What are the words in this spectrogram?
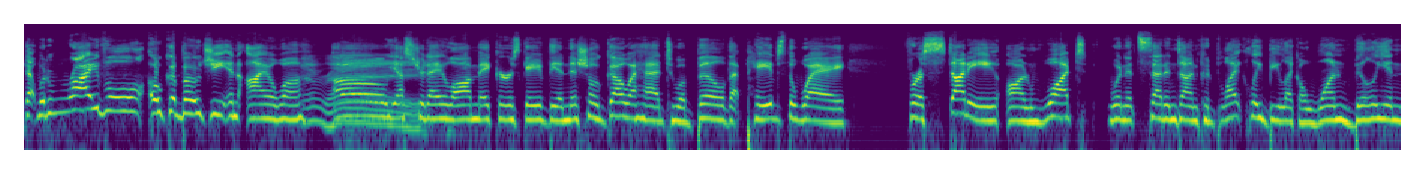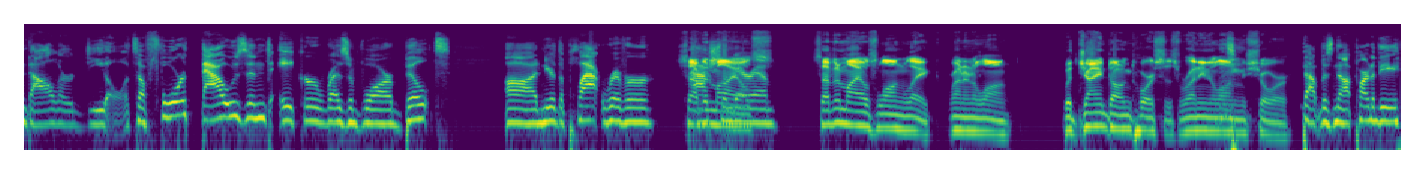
that would rival Okoboji in Iowa. Oh, yesterday lawmakers gave the initial go ahead to a bill that paves the way for a study on what, when it's said and done, could likely be like a $1 billion deal. It's a 4,000 acre reservoir built uh, near the Platte River. Seven Ashland miles. area. Seven miles long lake running along with giant donged horses running along the shore. That was not part of the.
